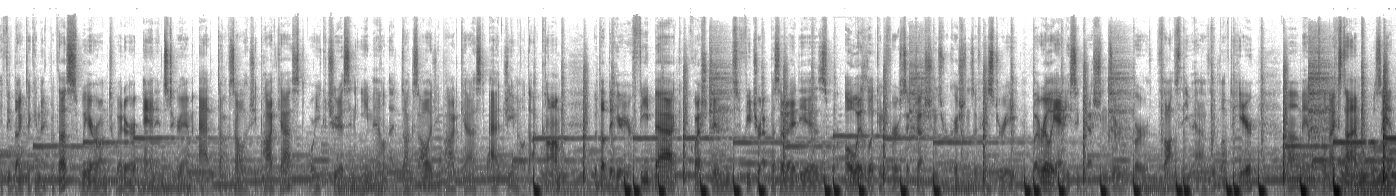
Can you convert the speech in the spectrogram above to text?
If you'd like to connect with us, we are on Twitter and Instagram at Doxology Podcast, or you can shoot us an email at doxologypodcast at gmail.com. We'd love to hear your feedback, questions, future episode ideas. We're always looking for suggestions for Christians of history, but really any suggestions or, or thoughts that you have, we'd love to hear. Um, and until next time, we'll see you.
